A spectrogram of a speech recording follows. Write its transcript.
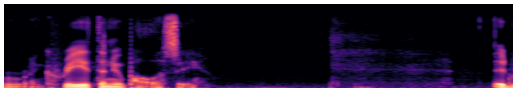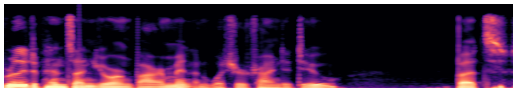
and create the new policy. It really depends on your environment and what you're trying to do, but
